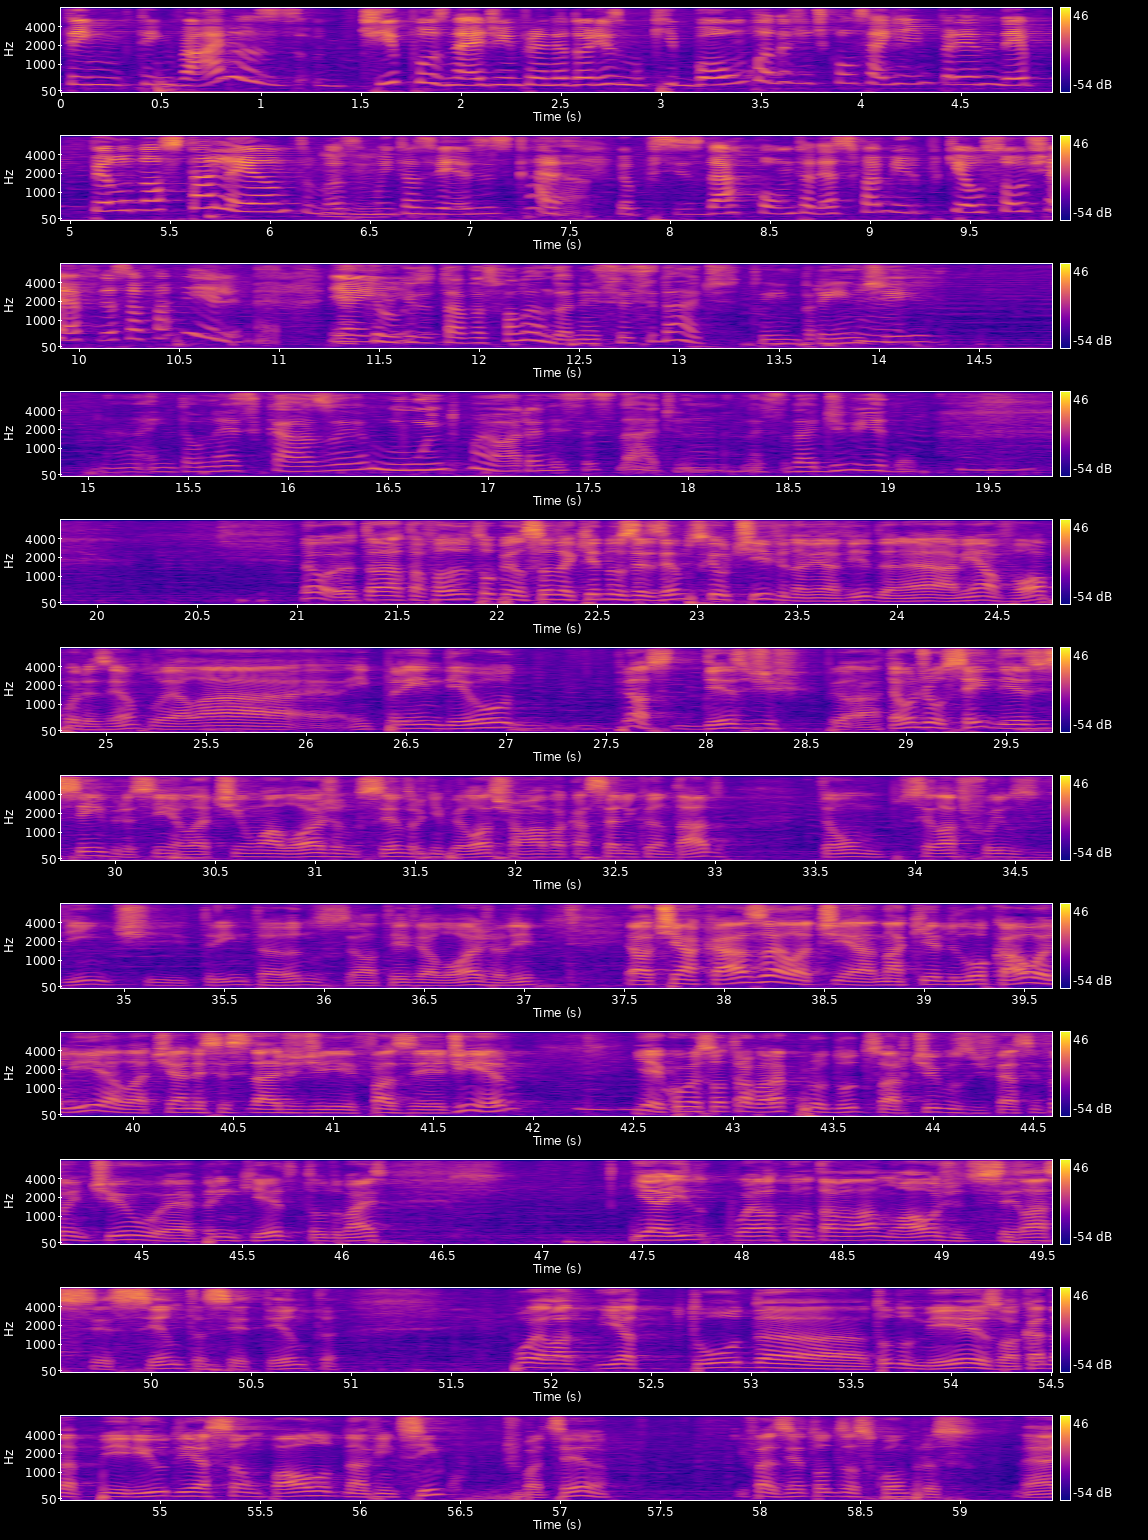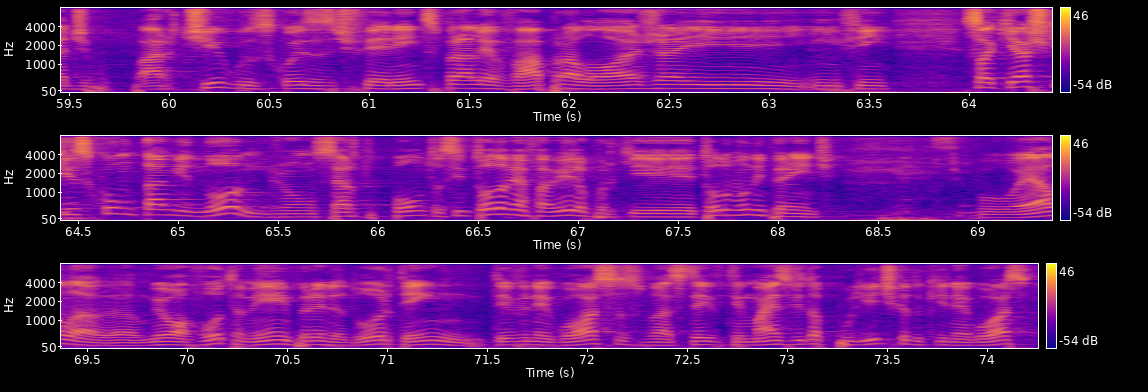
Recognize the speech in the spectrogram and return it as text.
tem, tem vários tipos né, de empreendedorismo. Que bom quando a gente consegue empreender pelo nosso talento, mas uhum. muitas vezes, cara, é. eu preciso dar conta dessa família porque eu sou o chefe dessa essa família. É, e é aí... aquilo que tu estavas falando, a necessidade. Tu empreende. Hum. Né? Então, nesse caso, é muito maior a necessidade, né? a necessidade de vida. Uhum. Não, eu tá, tá falando, estou pensando aqui nos exemplos que eu tive na minha vida, né? A minha avó, por exemplo, ela é, empreendeu desde até onde eu sei desde sempre assim ela tinha uma loja no centro aqui em Pelotas chamava Castelo Encantado então sei lá foi uns 20 30 anos ela teve a loja ali ela tinha a casa, ela tinha naquele local ali, ela tinha a necessidade de fazer dinheiro. Uhum. E aí começou a trabalhar com produtos, artigos de festa infantil, é, brinquedo e tudo mais. E aí, com ela, quando tava lá no auge de, sei lá, 60, 70, pô, ela ia toda, todo mês, ou a cada período, ia a São Paulo, na 25, pode ser, e fazia todas as compras né, de artigos, coisas diferentes para levar para a loja e, enfim. Só que acho que isso contaminou de um certo ponto assim toda a minha família, porque todo mundo empreende. Sim. Tipo, ela, meu avô também é empreendedor, tem teve negócios, mas teve, tem mais vida política do que negócio.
